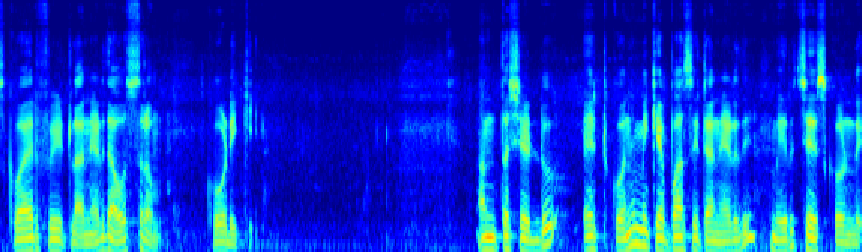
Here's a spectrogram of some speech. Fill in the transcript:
square ఫీట్లు అనేది అవసరం కోడికి. అంత షెడ్డు పెట్టుకొని మీ కెపాసిటీ అనేది మీరు చేసుకోండి.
